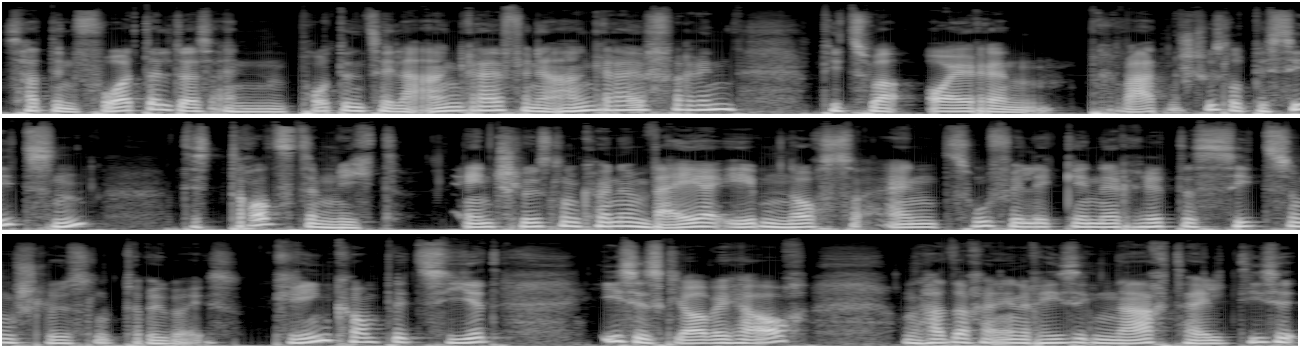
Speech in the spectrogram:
Es hat den Vorteil, dass ein potenzieller Angreifer, eine Angreiferin, die zwar euren privaten Schlüssel besitzen, das trotzdem nicht entschlüsseln können, weil ja eben noch so ein zufällig generierter Sitzungsschlüssel drüber ist. Klingt kompliziert, ist es glaube ich auch und hat auch einen riesigen Nachteil. Diese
